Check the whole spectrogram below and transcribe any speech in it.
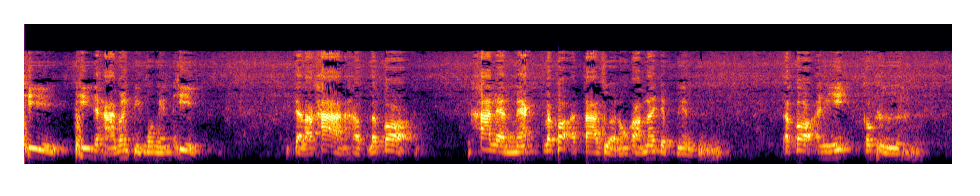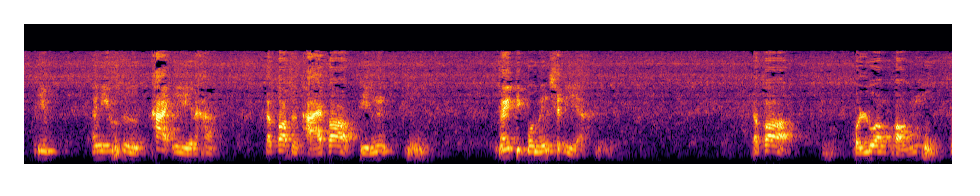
ที่ที่จะหาแมกเนติกโมเมนต์ที่ แต่ละค่านะครับ แล้วก็ค่าแลนด์แม็กแล้วก็อัตราส่วนของความน่าจะเป็น แล้วก็อันนี้ก็คือที่อันนี้ก็คือค่า A นะครับ แล้วก็สุดท้ายก็พิมพ์แมกติกโมเมนต์เฉลี่ย แล้วก็ผลรวมของแม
